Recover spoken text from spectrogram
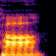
叉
